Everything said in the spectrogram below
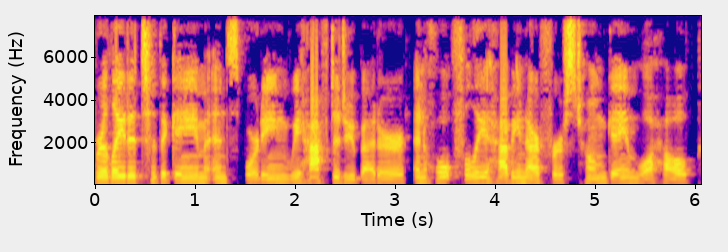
related to the game and sporting, we have to do better. And hopefully, having our first home game will help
